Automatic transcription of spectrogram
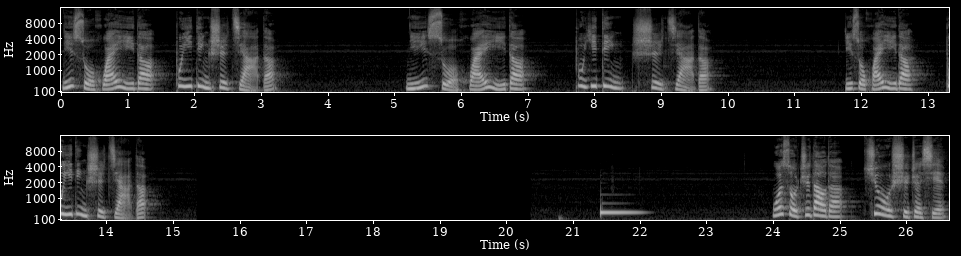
你所怀疑的不一定是假的。你所怀疑的不一定是假的。你所怀疑的不一定是假的。我所知道的就是这些。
